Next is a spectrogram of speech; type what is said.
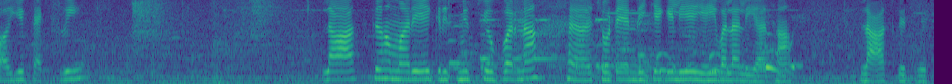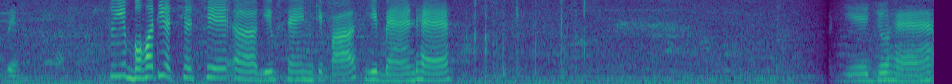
और ये फैक्ट्री लास्ट हमारे क्रिसमस के ऊपर ना छोटे अनरीके के लिए यही वाला लिया था। लास्ट क्रिसमस पे। सो ये बहुत ही अच्छे अच्छे गिफ्ट्स हैं इनके पास। ये बैंड है। ये जो है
